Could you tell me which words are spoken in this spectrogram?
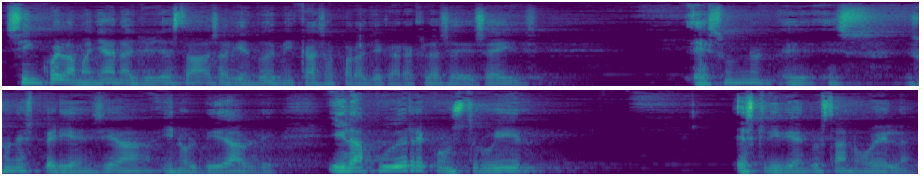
5 de la mañana yo ya estaba saliendo de mi casa para llegar a clase de 6. Es, un, eh, es, es una experiencia inolvidable y la pude reconstruir escribiendo esta novela.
